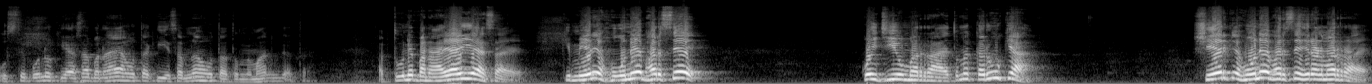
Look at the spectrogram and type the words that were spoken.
उससे बोलो कि ऐसा बनाया होता कि ये सब ना होता तो मैं मान जाता। अब तूने बनाया ही ऐसा है कि मेरे होने भर से कोई जीव मर रहा है तो मैं करूँ क्या? शेर के होने भर से हिरण मर रहा है।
